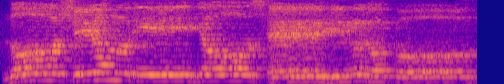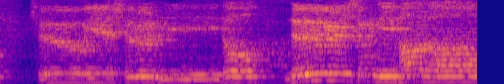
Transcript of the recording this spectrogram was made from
너 시험을 이겨 새 힘을 얻고 주 예수를 믿어 늘 승리하라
